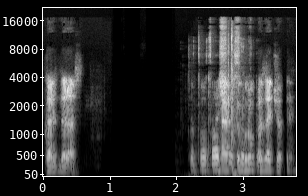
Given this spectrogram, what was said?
Каждый раз. Тут вот вообще так что группа зачетная.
